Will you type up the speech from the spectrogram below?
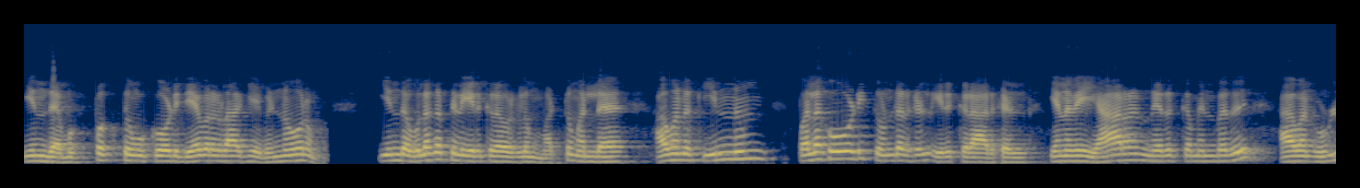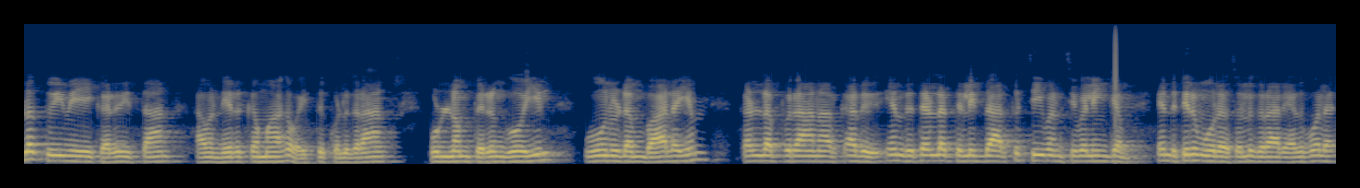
இந்த முப்பத்து முக்கோடி தேவர்களாகிய விண்ணோரும் இந்த உலகத்தில் இருக்கிறவர்களும் மட்டுமல்ல அவனுக்கு இன்னும் பல கோடி தொண்டர்கள் இருக்கிறார்கள். எனவே யாரன் நெருக்கம் என்பது அவன் உள்ள தூய்மையை கருதித்தான் அவன் நெருக்கமாக வைத்துக் கொள்கிறான். உள்ளம் பெருங்கோயில் ஊனிடம் பாளையம் கள்ளப்பிரானார் அது என்று தெள்ளத் தெளிந்தார்க்கு சீவன் சிவலிங்கம் என்று திருமூலர் சொல்லுகிறாரே. அதுபோல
